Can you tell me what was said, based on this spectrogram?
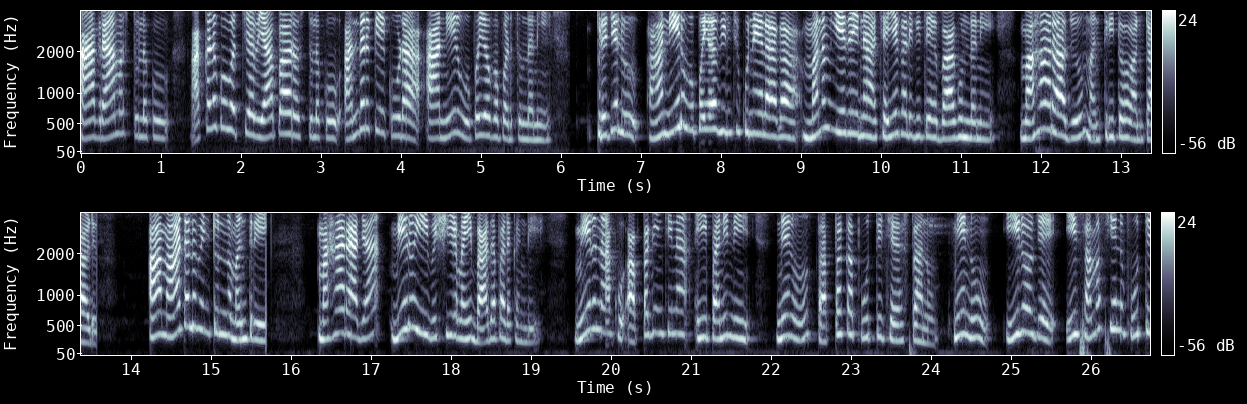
ఆ గ్రామస్తులకు అక్కడకు వచ్చే వ్యాపారస్తులకు అందరికీ కూడా ఆ నీరు ఉపయోగపడుతుందని. ప్రజలు ఆ నీరు ఉపయోగించుకునేలాగా మనం ఏదైనా చేయగలిగితే బాగుండని మహారాజు మంత్రితో అంటాడు. ఆ మాటలు వింటున్న మంత్రి మహారాజా మీరు ఈ విషయమై బాధపడకండి. మీరు నాకు అప్పగించిన ఈ పనిని నేను తప్పక పూర్తి చేస్తాను. నేను ఈరోజే ఈ సమస్యను పూర్తి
